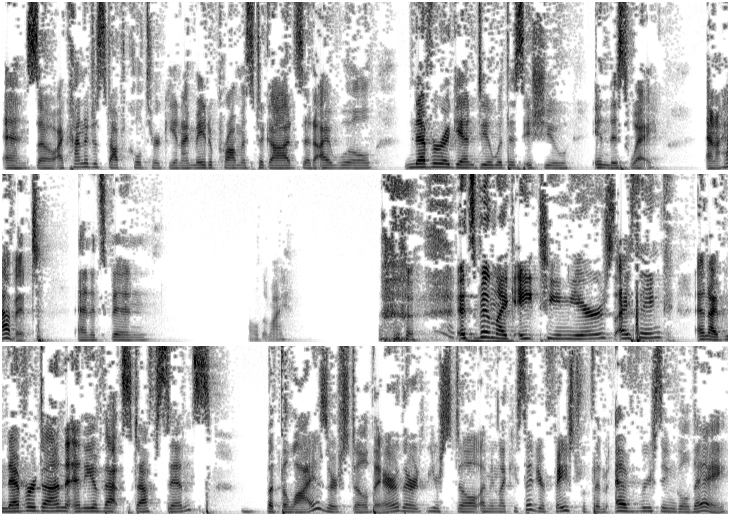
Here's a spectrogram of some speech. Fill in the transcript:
And so I kind of just stopped cold turkey and I made a promise to God, said, I will never again deal with this issue in this way. And I haven't. And it's been, how old am I? it's been like 18 years, I think, and I've never done any of that stuff since. But the lies are still there. They're, you're still, I mean, like you said, you're faced with them every single day.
